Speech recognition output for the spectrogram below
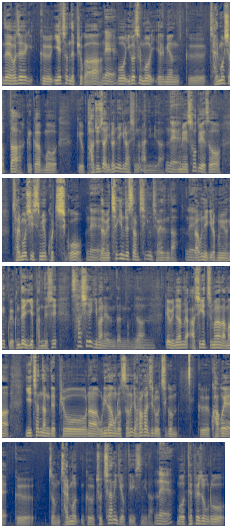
네, 어제 그 이해찬 대표가 네. 뭐 이것을 뭐 예를 들면 그 잘못이 없다. 그러니까 뭐 그 봐주자 이런 얘기를 하신 건 아닙니다. 네. 분명히 서두에서 잘못이 있으면 고치고 네. 그다음에 책임질 사람 책임져야 된다라고 네. 얘기를 분명히 했고요. 근데 이게 반드시 사실에 기반해야 된다는 겁니다. 음. 그러니까 왜냐하면 아시겠지만 아마 이해찬 당 대표나 우리 당으로서는 여러 가지로 지금 그 과거에 그 좀 잘못 그 좋지 않은 기억들이 있습니다. 네. 뭐 대표적으로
